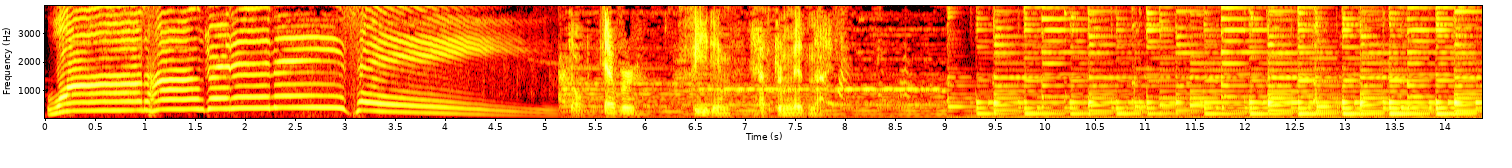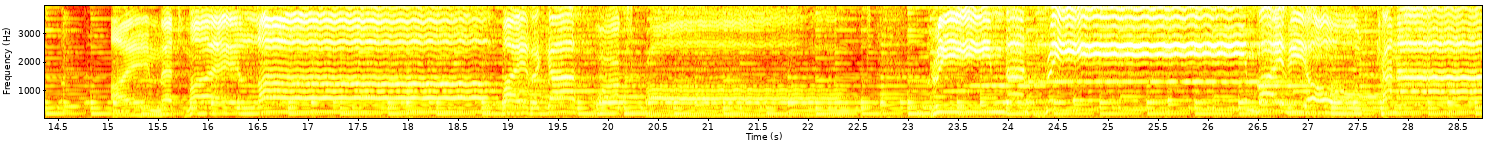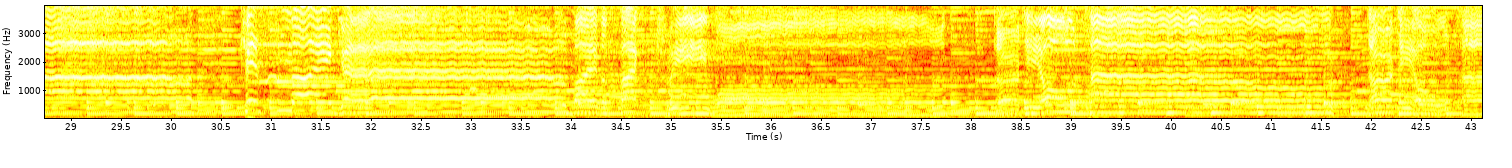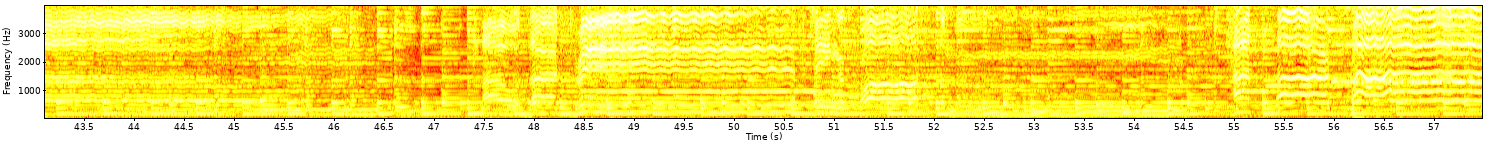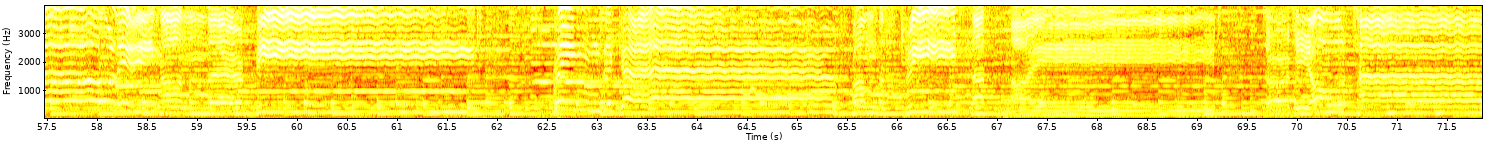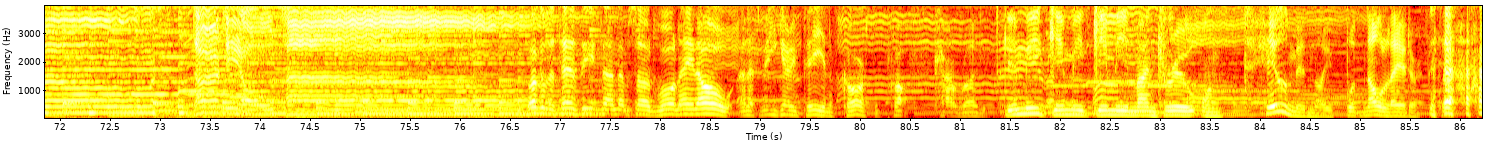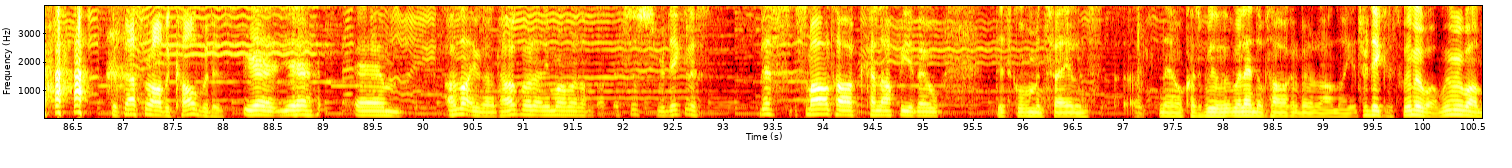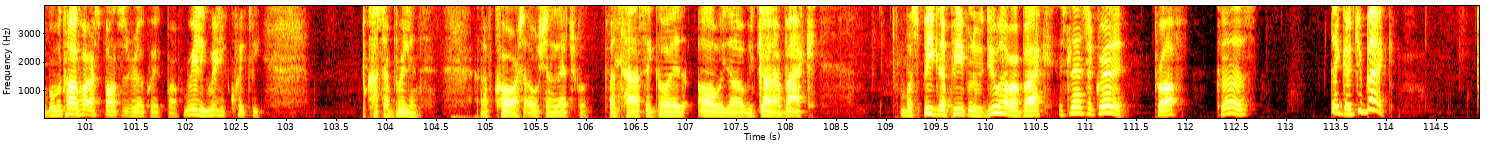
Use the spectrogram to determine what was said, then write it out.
180. Don't ever feed him after midnight. I met my Welcome to Tez the East End episode 180, and it's me, Gary P, and of course the Prof, Carl Riley. Gimme, gimme, gimme, man, Drew until midnight, but no later. Because that's where all the COVID is. Yeah, yeah. Um, I'm not even going to talk about it anymore, man. It's just ridiculous. This small talk cannot be about this government's failings uh, now, because we'll, we'll end up talking about it all night. It's ridiculous. We'll move on. We'll move on. But we'll talk about our sponsors real quick, Prof. Really, really quickly. Because they're brilliant. And of course, Ocean Electrical. Fantastic guys. Always, always got our back. But speaking of people who do have our back, it's Leinster Credit, Prof. Because They got you back.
